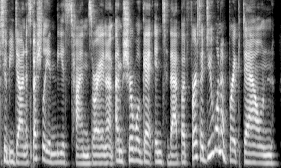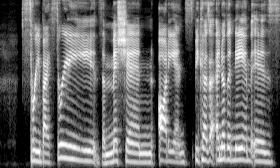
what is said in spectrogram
to be done, especially in these times, right? And I'm, I'm sure we'll get into that. But first, I do want to break down three by three, the mission, audience, because I know the name is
